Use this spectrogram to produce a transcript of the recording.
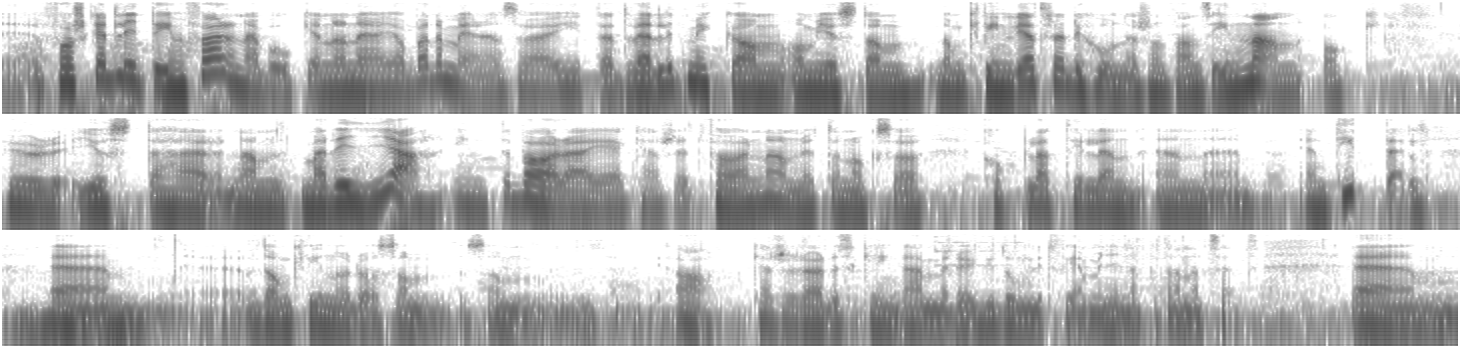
eh, forskat lite inför den här boken och när jag jobbade med den så har jag hittat väldigt mycket om, om just de, de kvinnliga traditioner som fanns innan. Och hur just det här namnet Maria inte bara är kanske ett förnamn utan också kopplat till en, en, en titel. Mm. De kvinnor då som, som ja, kanske rörde sig kring det här med det gudomligt feminina på ett annat sätt. Ehm,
